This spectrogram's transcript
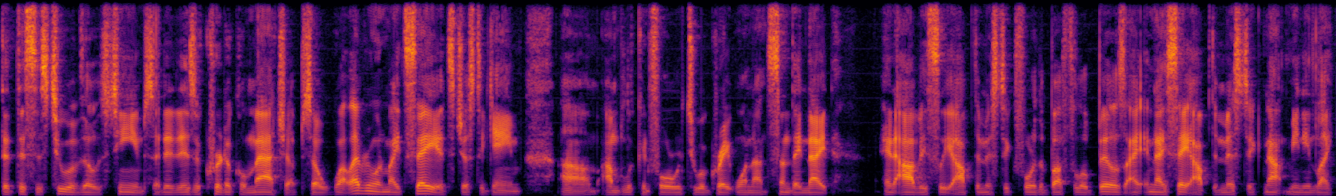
that this is two of those teams, that it is a critical matchup. So while everyone might say it's just a game, um, I'm looking forward to a great one on Sunday night and obviously optimistic for the Buffalo Bills. I, and I say optimistic, not meaning like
